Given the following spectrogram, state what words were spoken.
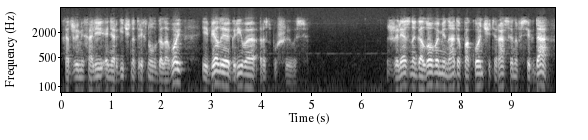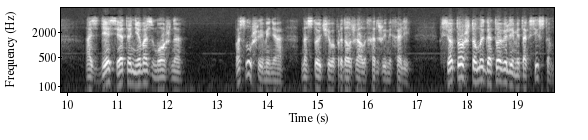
Хаджи Михали энергично тряхнул головой, и белая грива распушилась. С железноголовыми надо покончить раз и навсегда, а здесь это невозможно. «Послушай меня», — настойчиво продолжала Хаджи Михали. «Все то, что мы готовили метаксистам,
